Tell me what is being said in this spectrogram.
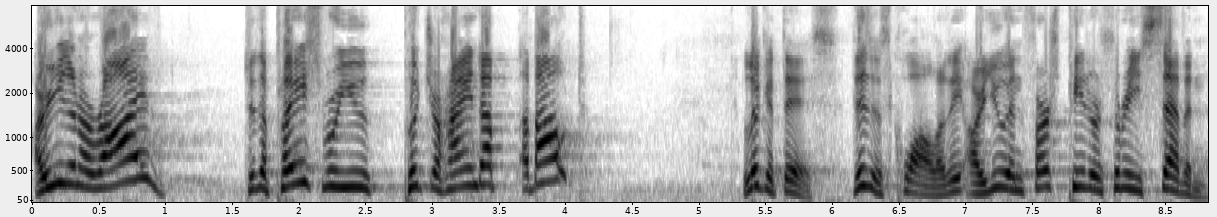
are you going to arrive to the place where you put your hand up about? Look at this. This is quality. Are you in 1 Peter 3 7?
